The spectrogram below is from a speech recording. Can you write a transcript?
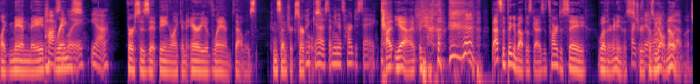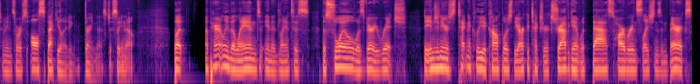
like man-made possibly? rings Yeah, versus it being like an area of land that was concentric circles. I guess. I mean, it's hard to say. I, yeah, I, yeah. That's the thing about this, guys. It's hard to say whether any of this Hard is true because we don't know yeah. that much. I mean, so we're all speculating during this, just so you know. But apparently, the land in Atlantis, the soil was very rich. The engineers technically accomplished the architecture extravagant with baths, harbor installations, and barracks.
